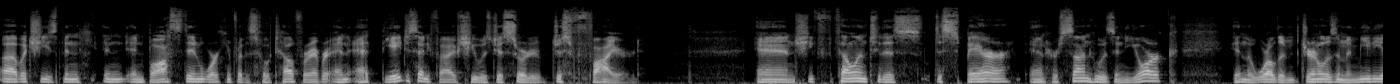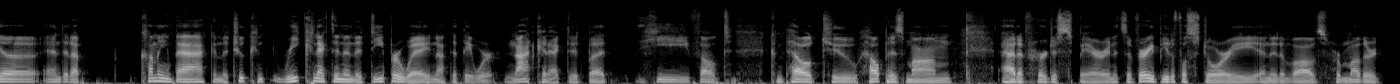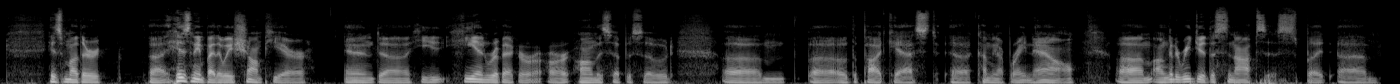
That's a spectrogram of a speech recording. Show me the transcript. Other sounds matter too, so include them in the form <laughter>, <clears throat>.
uh, but she's been in, in Boston working for this hotel forever. And at the age of 75, she was just sort of just fired. And she fell into this despair. And her son, who was in New York in the world of journalism and media, ended up coming back. And the two con- reconnected in a deeper way. Not that they were not connected, but he felt compelled to help his mom out of her despair and it's a very beautiful story and it involves her mother his mother uh, his name, by the way, is Sian-Pierre, and uh, he he and Rebecca are, are on this episode um, uh, of the podcast uh, coming up right now. Um, I'm going to read you the synopsis, but um,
